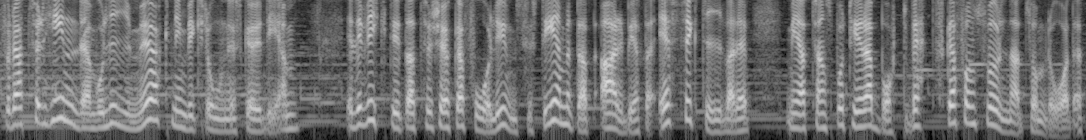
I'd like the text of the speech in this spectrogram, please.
För att förhindra en volymökning vid kroniska ödem är det viktigt att försöka få lymfsystemet att arbeta effektivare med att transportera bort vätska från svullnadsområdet.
